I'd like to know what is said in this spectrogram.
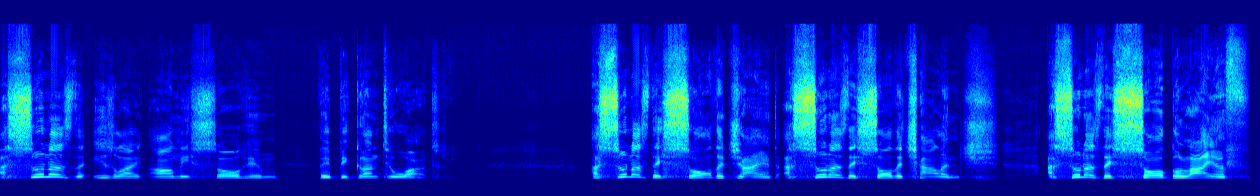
As soon as the Israelite army saw him, they began to what? as soon as they saw the giant, as soon as they saw the challenge, as soon as they saw Goliath,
